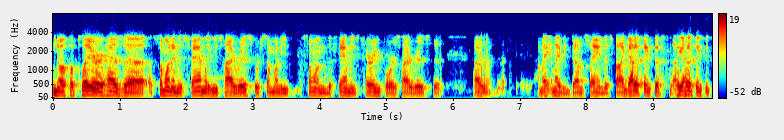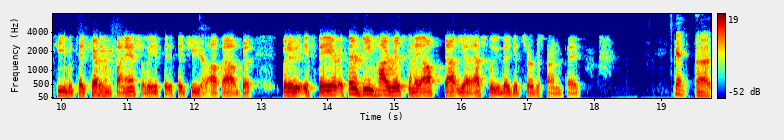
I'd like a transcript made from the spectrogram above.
you know, if a player has a someone in his family who's high risk, or someone someone the family's caring for is high risk, that I, I might, I might be dumb saying this, but I got to think that I got to think the team would take care of them financially if they if they choose yeah. to opt out. But but if they are if they're deemed high risk and they opt out, yeah, absolutely, they get service time and pay. Yeah, uh,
